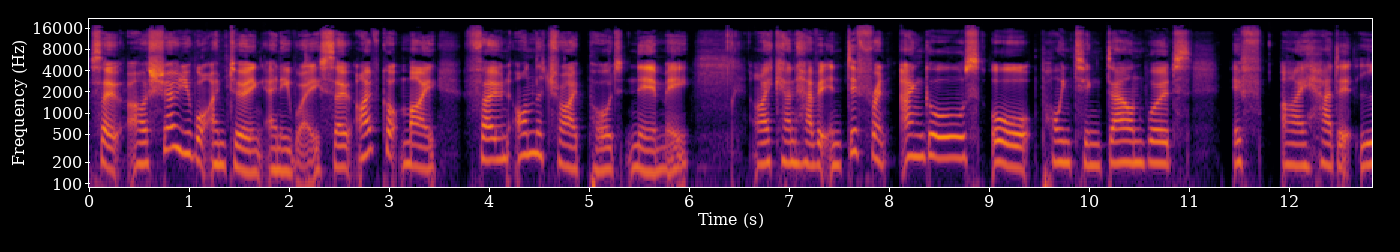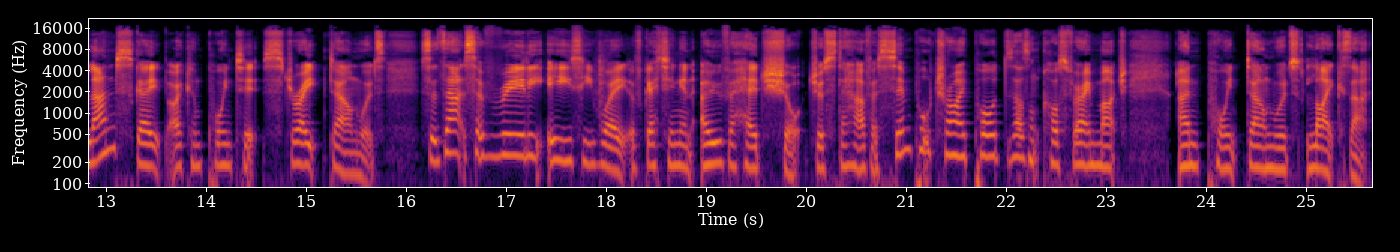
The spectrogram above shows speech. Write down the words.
So I'll show you what I'm doing anyway. So I've got my phone on the tripod near me. I can have it in different angles or pointing downwards. If I had it landscape, I can point it straight downwards. So that's a really easy way of getting an overhead shot, just to have a simple tripod, doesn't cost very much, and point downwards like that.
